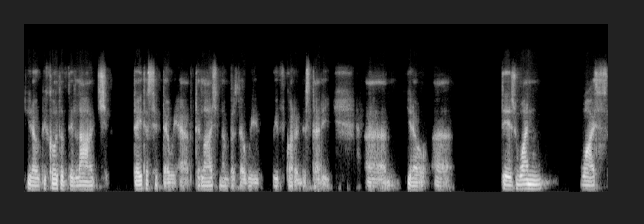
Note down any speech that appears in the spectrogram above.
you know, because of the large data set that we have, the large numbers that we, we've got in the study, um, you know, uh, there's one wise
